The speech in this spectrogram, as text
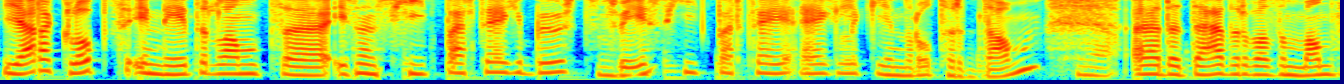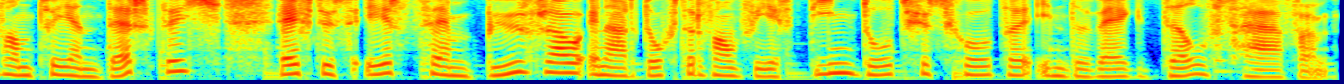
Ja, dat klopt. In Nederland uh, is een schietpartij gebeurd. Mhm. Twee schietpartijen eigenlijk in Rotterdam. Ja. Uh, de dader was een man van 32. Hij heeft dus eerst zijn buurvrouw en haar dochter van 14 doodgeschoten in de wijk Delfshaven.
